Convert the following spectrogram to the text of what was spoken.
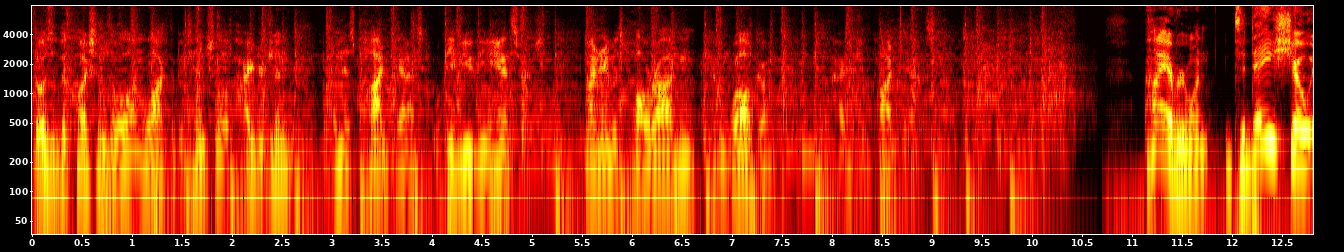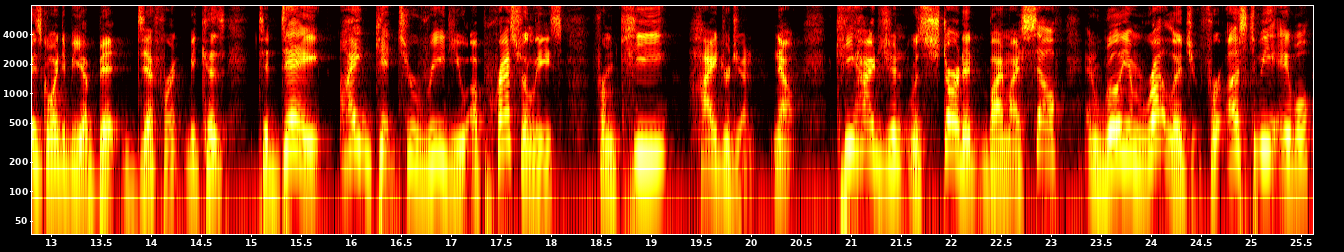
Those are the questions that will unlock the potential of hydrogen, and this podcast will give you the answers. My name is Paul Rodden, and welcome to the Hydrogen Podcast. Hi, everyone. Today's show is going to be a bit different because today I get to read you a press release from Key Hydrogen. Now, Key Hydrogen was started by myself and William Rutledge for us to be able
